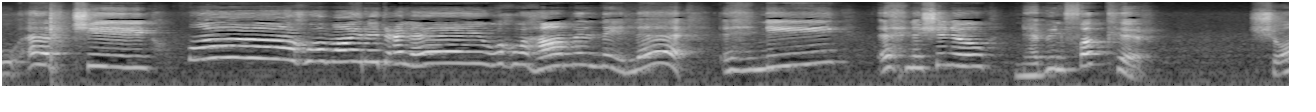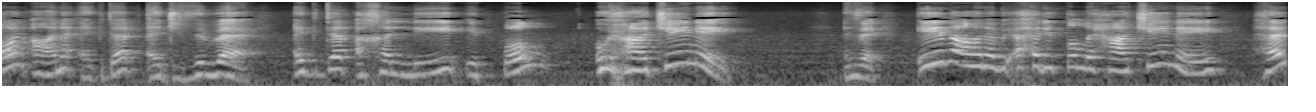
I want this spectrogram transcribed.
وأبكي وهو ما يرد علي وهو هاملني. لا هني إحنا شنو؟ نبي نفكر شلون أنا أقدر أجذبه أقدر أخليه يطل ويحاكيني زين إذا أنا بأحد يطل يحاكيني هل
